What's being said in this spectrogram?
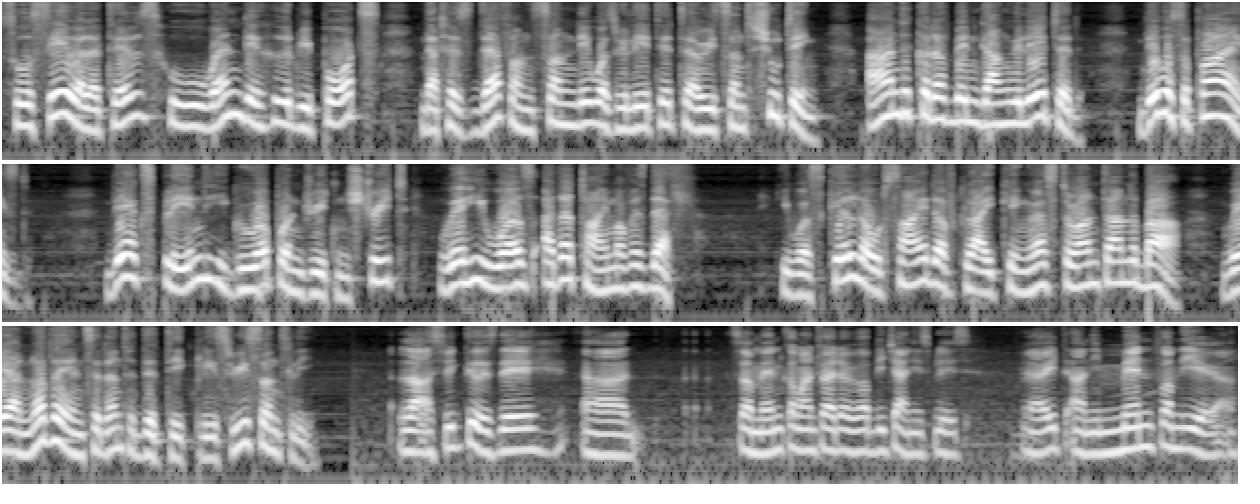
So say relatives who, when they heard reports that his death on Sunday was related to a recent shooting and could have been gang-related, they were surprised. They explained he grew up on Drayton Street where he was at the time of his death. He was killed outside of Clyde King Restaurant and Bar where another incident did take place recently. Last week Thursday, uh, some men come and try to rob the Chinese place, right? And the men from the area,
